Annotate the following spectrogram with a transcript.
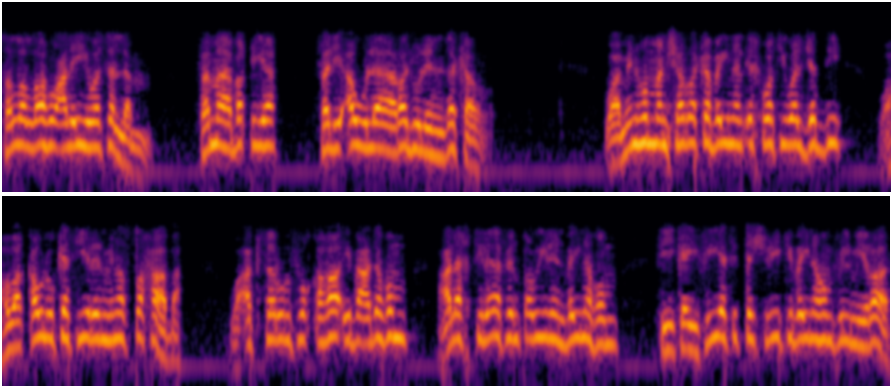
صلى الله عليه وسلم فما بقي فلأولى رجل ذكر. ومنهم من شرك بين الإخوة والجد وهو قول كثير من الصحابة وأكثر الفقهاء بعدهم على اختلاف طويل بينهم في كيفية التشريك بينهم في الميراث.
